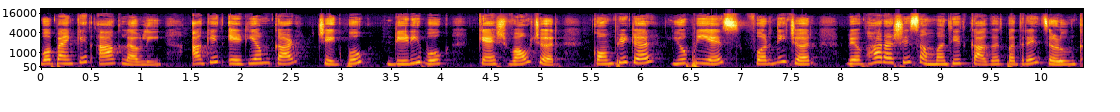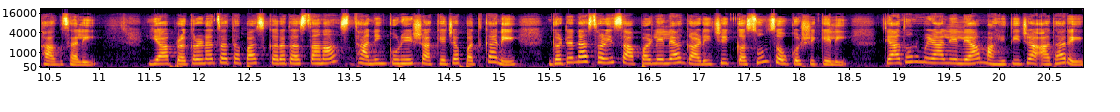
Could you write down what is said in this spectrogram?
व बँकेत आग लावली. आगीत A T M card chequebook D D book cash voucher computer U P S furniture व्यवहाराशी संबंधित कागदपत्रे जळून खाक झाली. या प्रकरणाचा तपास करत असताना स्थानिक गुन्हे शाखेच्या पथकाने घटनास्थळी सापडलेल्या गाडीची कसून चौकशी केली. त्यातून मिळालेल्या माहितीच्या आधारे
